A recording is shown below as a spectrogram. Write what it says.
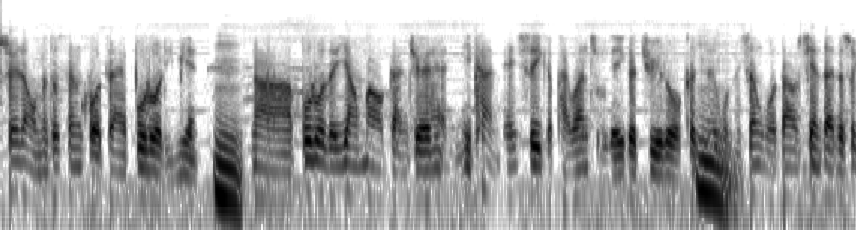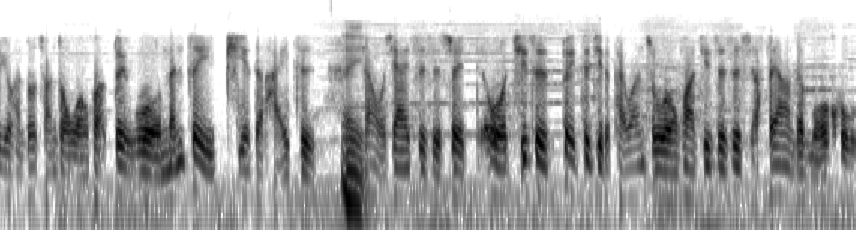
虽然我们都生活在部落里面，嗯，那部落的样貌感觉一看，哎，是一个台湾族的一个聚落。可是我们生活到现在的时候，有很多传统文化，对我们这一批的孩子，哎，像我现在四十岁，我其实对自己的台湾族文化其实是非常的模糊，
